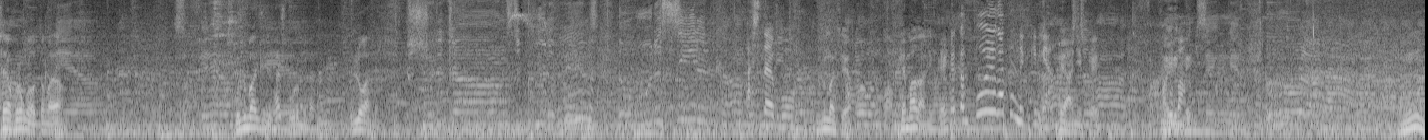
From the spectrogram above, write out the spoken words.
제가 그런 건 어떤가요? 무슨 맛인지 사실 모릅니다. 저는. 일로 가세요. 맛있다 여보. 무슨 맛이에요? 배맛 아니 배? 약간 꿀 같은 느낌이야. 배 아니 배? 과일인데? 음.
